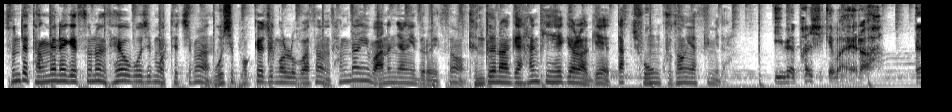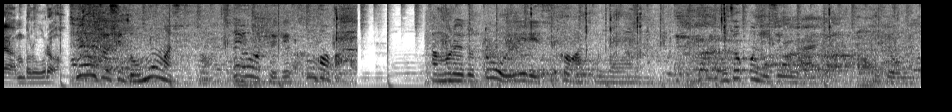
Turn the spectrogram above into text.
순대 당면의 개수는 세어보지 못했지만 옷이 벗겨진 걸로 봐선 상당히 많은 양이 들어있어 든든하게 한 끼 해결하기에 딱 좋은 구성이었습니다. 280개 봐해라. 배안 부르고로. 새우젓이 너무 맛있어. 새우 되게 큰 거 봐. 아무래도 또 올 일이 있을 것 같은데 무조건 이 집을 가야 돼. 여기 오면.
